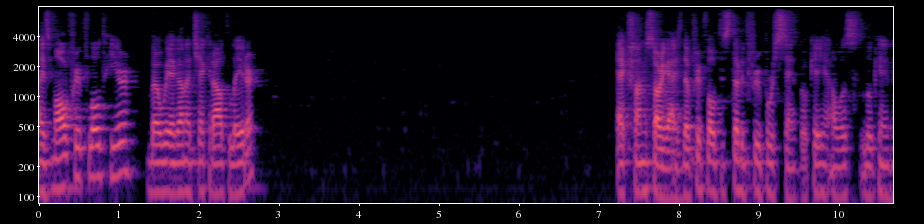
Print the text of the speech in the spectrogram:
a small free float here, but we are gonna check it out later. Actually, I'm sorry guys, the free float is 33%, okay? I was looking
